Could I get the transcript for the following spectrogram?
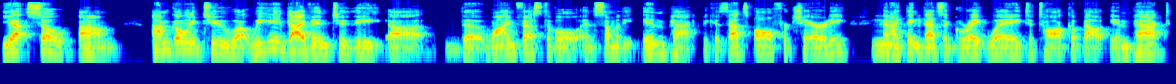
Yeah, so um, I'm going to. Uh, we can dive into the uh, the wine festival and some of the impact because that's all for charity, mm-hmm. and I think mm-hmm. that's a great way to talk about impact.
